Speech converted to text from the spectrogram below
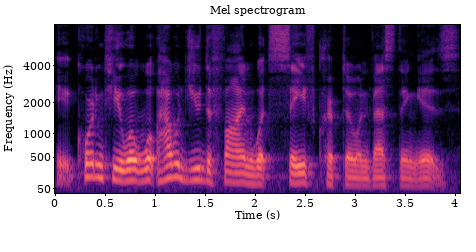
according to you, what, what, how would you define what safe crypto investing is?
